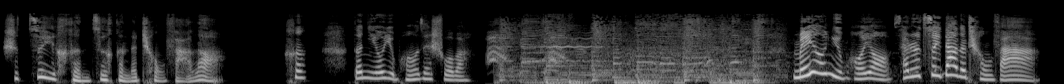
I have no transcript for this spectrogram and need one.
是最狠、最狠的惩罚了。”哼，等你有女朋友再说吧。没有女朋友才是最大的惩罚。啊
